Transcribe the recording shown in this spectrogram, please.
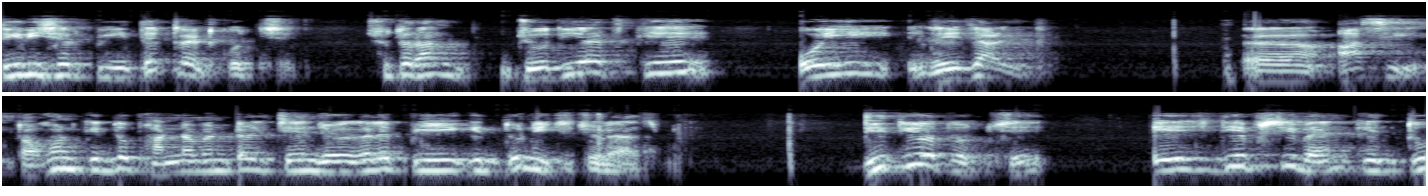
তিরিশের পিইতে ট্রেড করছে। সুতরাং যদি আজকে ওই রেজাল্ট আসি, তখন কিন্তু ফান্ডামেন্টাল চেঞ্জ হয়ে গেলে পিই কিন্তু নিচে চলে আসবে। দ্বিতীয়ত হচ্ছে H D F C bank কিন্তু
